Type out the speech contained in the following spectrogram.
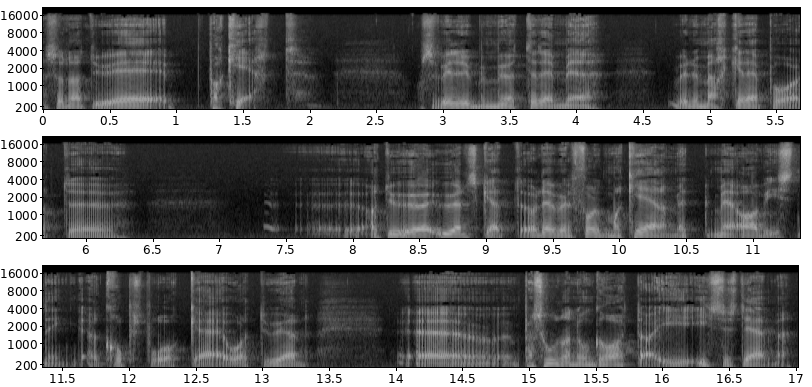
Sånn at du er parkert. Og så vil du møte det med Vil du merke det på at uh, at du er uønsket, og det vil folk markere med, med avvisning av kroppsspråket, og at du er en uh, person av noen grata i, i, systemet.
